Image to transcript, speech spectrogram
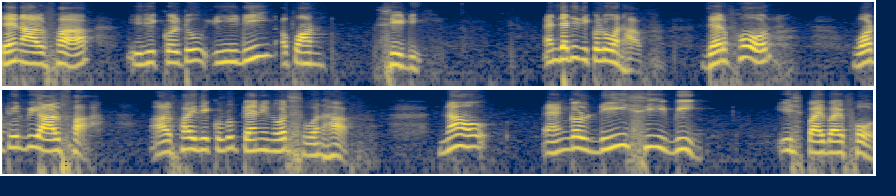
10 alpha is equal to ED upon CD and that is equal to 1 half. Therefore, what will be alpha? Alpha is equal to 10 inverse 1 half. Now, angle DCB is pi by 4.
